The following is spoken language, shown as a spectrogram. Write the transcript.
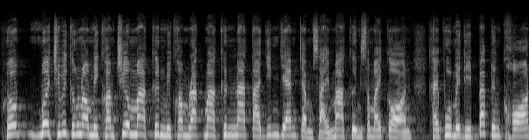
เพราะเมื่อชีวิตของเรามีความเชื่อมากขึ้น มีความรักมากขึ้นหน้าตายิ้มแย้มแจ่มใสมากขึ้น สมัยก่อน ใครพูดไม่ดีแป๊บหนึ่งค้อน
